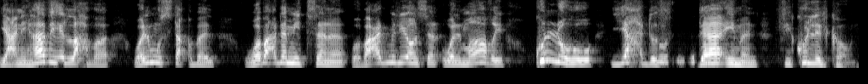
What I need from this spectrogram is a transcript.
يعني هذه اللحظة والمستقبل وبعد 100 سنة وبعد مليون سنة والماضي كله يحدث دائما في كل الكون.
